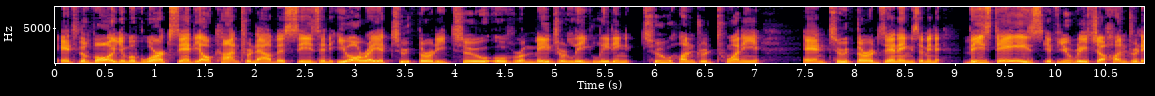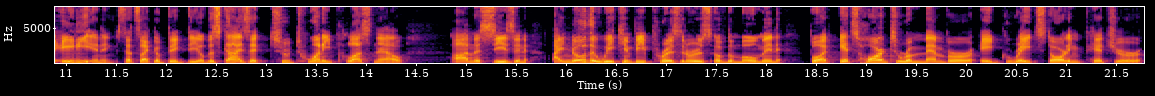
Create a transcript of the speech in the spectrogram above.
it's the volume of work. Sandy Alcantara now this season, ERA at 232 over a major league leading 220 and two thirds innings. I mean, these days, if you reach 180 innings, that's like a big deal. This guy's at 220 plus now on the season. I know that we can be prisoners of the moment, but it's hard to remember a great starting pitcher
